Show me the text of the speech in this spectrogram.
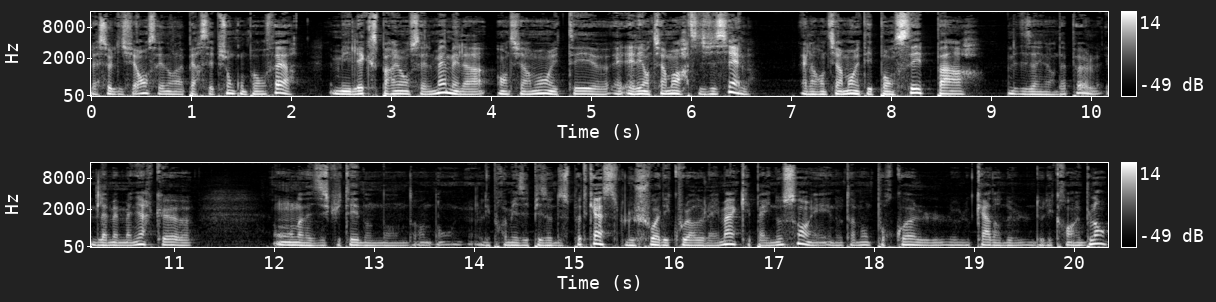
La seule différence, elle est dans la perception qu'on peut en faire. Mais l'expérience elle-même, elle a entièrement été, euh, elle, elle est entièrement artificielle. Elle a entièrement été pensée par les designers d'Apple. De la même manière que, euh, on en a discuté dans, dans, dans, dans les premiers épisodes de ce podcast, le choix des couleurs de l'iMac est pas innocent, et notamment pourquoi le, le cadre de, de l'écran est blanc.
